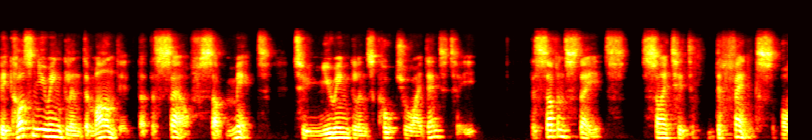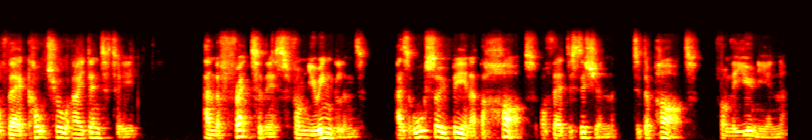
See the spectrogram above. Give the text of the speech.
because New England demanded that the South submit to New England's cultural identity, the southern states cited defense of their cultural identity and the threat to this from New England as also being at the heart of their decision to depart from the Union.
